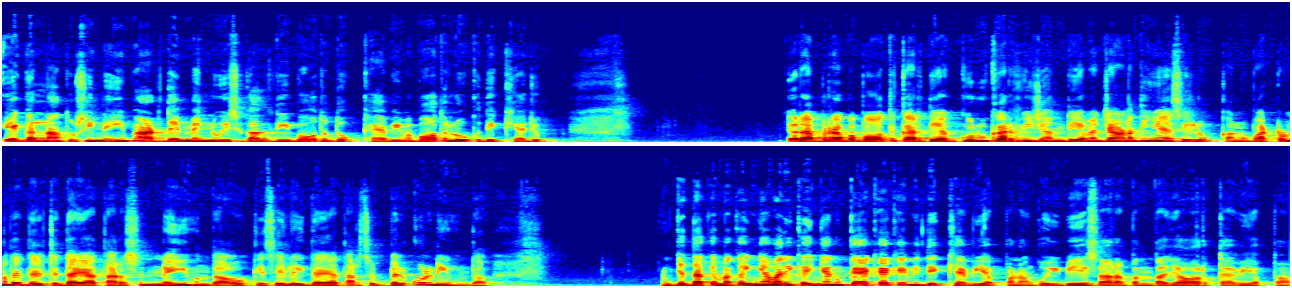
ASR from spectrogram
ਇਹ ਗੱਲਾਂ ਤੁਸੀਂ ਨਹੀਂ ਪਾੜਦੇ। ਮੈਨੂੰ ਇਸ ਗੱਲ ਦੀ ਬਹੁਤ ਦੁੱਖ ਹੈ ਵੀ ਮੈਂ ਬਹੁਤ ਲੋਕ ਦੇਖਿਆ ਜੋ ਰੱਬ ਰੱਬ ਬਹੁਤ ਕਰਦੇ ਆ, ਗੁਰੂ ਘਰ ਵੀ ਜਾਂਦੇ ਆ। ਮੈਂ ਜਾਣਦੀ ਆ ਐਸੇ ਲੋਕਾਂ ਨੂੰ ਬਟ ਉਹਨਾਂ ਦੇ ਦਿਲ 'ਚ ਦਇਆ ਤਰਸ ਨਹੀਂ ਹੁੰਦਾ। ਉਹ ਕਿਸੇ ਲਈ ਦਇਆ ਤਰਸ ਬਿਲਕੁਲ ਨਹੀਂ ਹੁੰਦਾ। ਜਿੱਦਾਂ ਕਿ ਮੈਂ ਕਈਆਂ ਵਾਰੀ ਕਈਆਂ ਨੂੰ ਕਹਿ ਕਹਿ ਕੇ ਵੀ ਦੇਖਿਆ ਵੀ ਆਪਣਾ ਕੋਈ ਬੇਸਹਾਰਾ ਬੰਦਾ ਜਾਂ ਔਰਤ ਹੈ ਵੀ ਆਪਾਂ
